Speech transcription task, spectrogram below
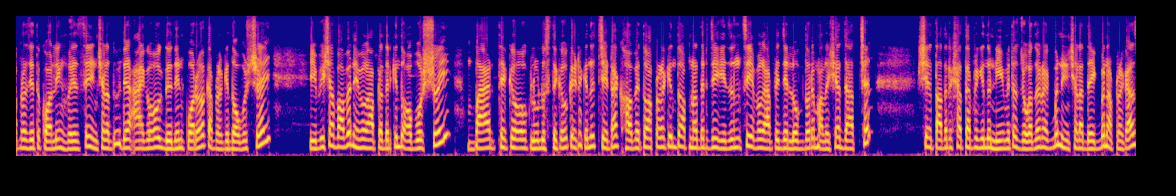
আপনার যেহেতু কলিং হয়েছে, ইনশাল্লাহ দুই দিন আগে হোক, দুই দিন পরে হোক, আপনারা কিন্তু অবশ্যই ই ভিসা পাবেন এবং আপনাদের কিন্তু অবশ্যই বাইর থেকে হোক, লুলুস থেকে হোক, এটা কিন্তু চেটাক হবে। তো আপনারা কিন্তু আপনাদের যে এজেন্সি এবং আপনি যে লোক ধরে মালয়েশিয়া যাচ্ছেন, সে তাদের সাথে আপনি কিন্তু নিয়মিত যোগাযোগ রাখবেন ইনশাল্লাহ দেখবেন আপনার কাজ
